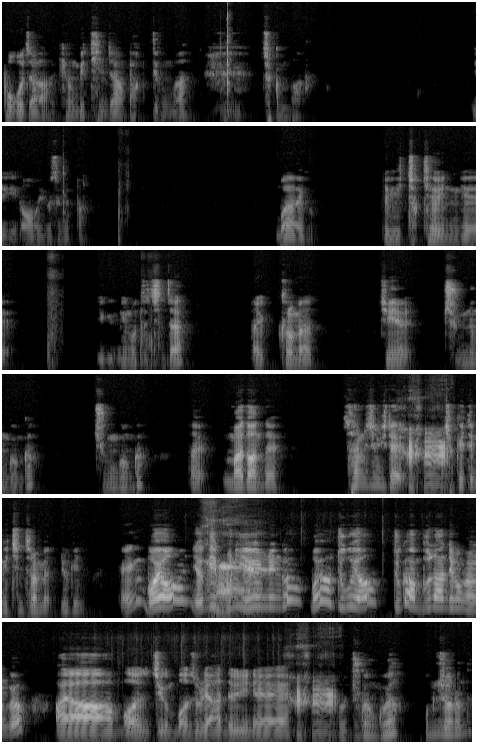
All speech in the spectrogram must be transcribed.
보고자 경비팀장 박등만. 잠깐만. 여기, 어, 이거 생겼다. 뭐야, 이거. 여기 적혀 있는 게, 이- 있는 것도 진짜야? 아니, 그러면, 쟤는 죽는 건가? 죽은 건가? 아니, 말도 안 돼. 사용실에 적혀있던 게 진짜라면 여긴 엥 뭐요? 여기 문이 열린 거? 뭐요? 누구요? 누가 문 안 열고 간 거요? 아야 뭔 지금 뭔 소리 안 들리네 뭐 누가 온 거야? 없는 줄 알았는데?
